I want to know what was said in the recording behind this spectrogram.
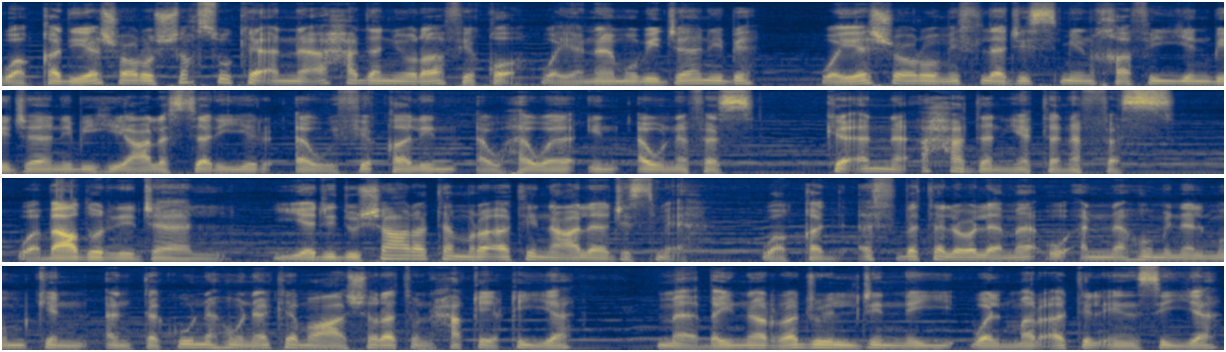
وقد يشعر الشخص كأن أحدا يرافقه وينام بجانبه ويشعر مثل جسم خفي بجانبه على السرير أو ثقل أو هواء أو نفس كأن أحدا يتنفس. وبعض الرجال يجد شعرة امرأة على جسمه. وقد أثبت العلماء أنه من الممكن أن تكون هناك معاشرة حقيقية ما بين الرجل الجني والمرأة الإنسية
